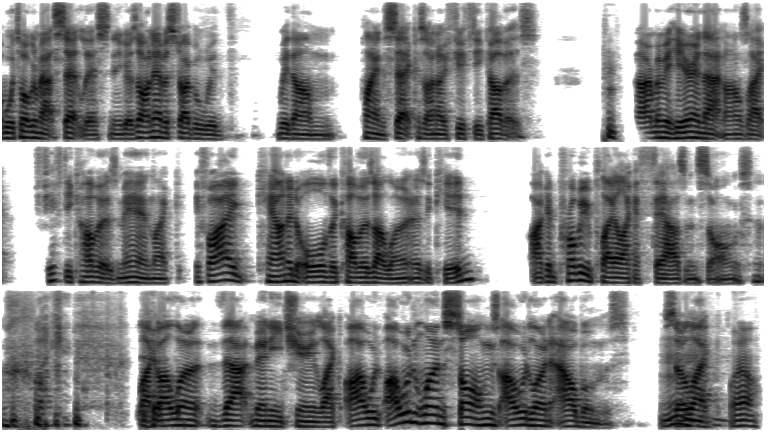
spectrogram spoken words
We We're talking about set lists, and he goes, "Oh, I never struggle with with um playing a set because I know fifty covers." I remember hearing that, and I was like, 50 covers, man! Like if I counted all the covers I learned as a kid, I could probably play like a thousand songs. like, like. I learned that many tunes. Like I would, I wouldn't learn songs. I would learn albums. So Mm, like wow,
